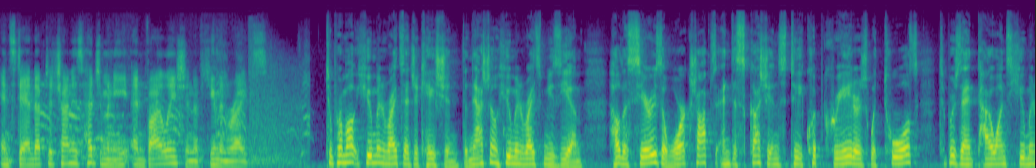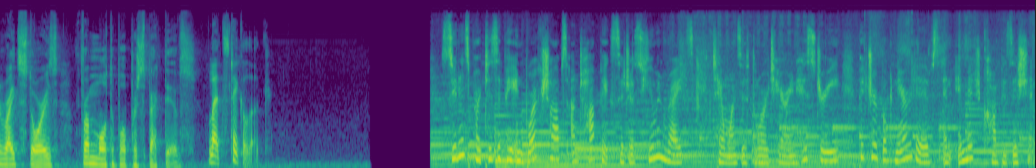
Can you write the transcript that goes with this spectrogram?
and stand up to China's hegemony and violation of human rights. To promote human rights education, the National Human Rights Museum held a series of workshops and discussions to equip creators with tools to present Taiwan's human rights stories from multiple perspectives. Let's take a look. Students participate in workshops on topics such as human rights, Taiwan's authoritarian history, picture book narratives, and image composition.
